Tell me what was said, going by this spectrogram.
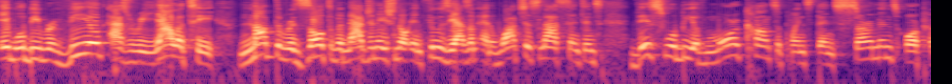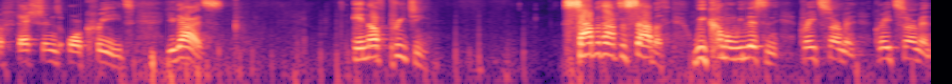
It will be revealed as reality, not the result of imagination or enthusiasm. And watch this last sentence this will be of more consequence than sermons or professions or creeds. You guys, enough preaching. Sabbath after Sabbath, we come and we listen. Great sermon, great sermon.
